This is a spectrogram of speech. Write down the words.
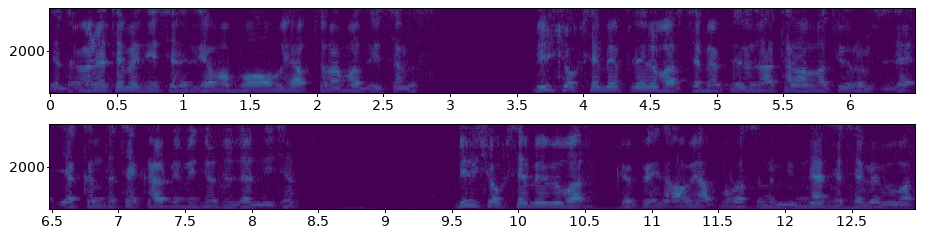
ya da öğretemediyseniz ya da bu avı yaptıramadıysanız birçok sebepleri var. Sebepleri zaten anlatıyorum size. Yakında tekrar bir video düzenleyeceğim. Birçok sebebi var. Köpeğin av yapmamasının binlerce sebebi var.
